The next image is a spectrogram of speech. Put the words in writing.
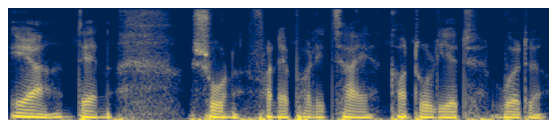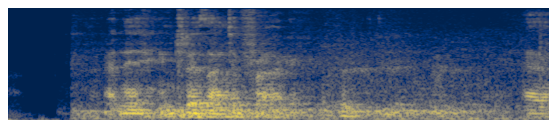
er denn schon von der Polizei kontrolliert wurde. Eine interessante Frage. Ähm,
